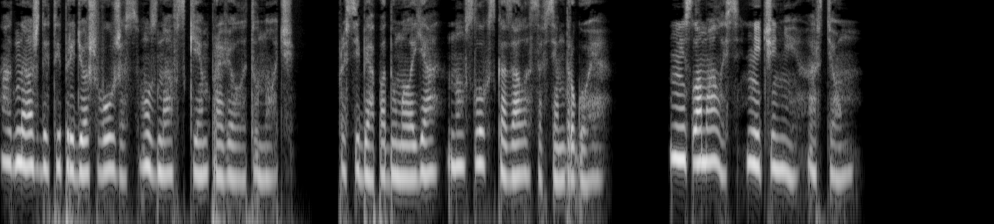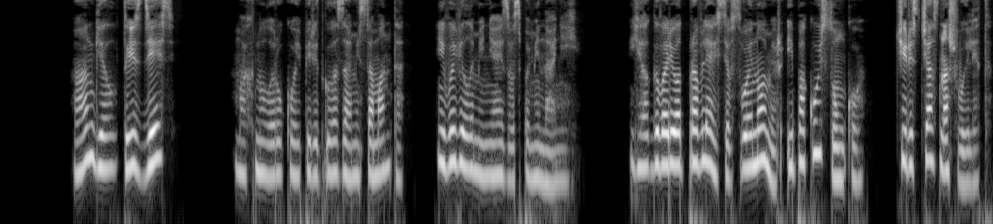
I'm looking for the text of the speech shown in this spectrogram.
Однажды ты придешь в ужас, узнав, с кем провел эту ночь. Про себя подумала я, но вслух сказала совсем другое. Не сломалась, не чини, Артём. «Ангел, ты здесь?» Махнула рукой перед глазами Саманта и вывела меня из воспоминаний. «Я говорю, отправляйся в свой номер и пакуй сумку. Через час наш вылет».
